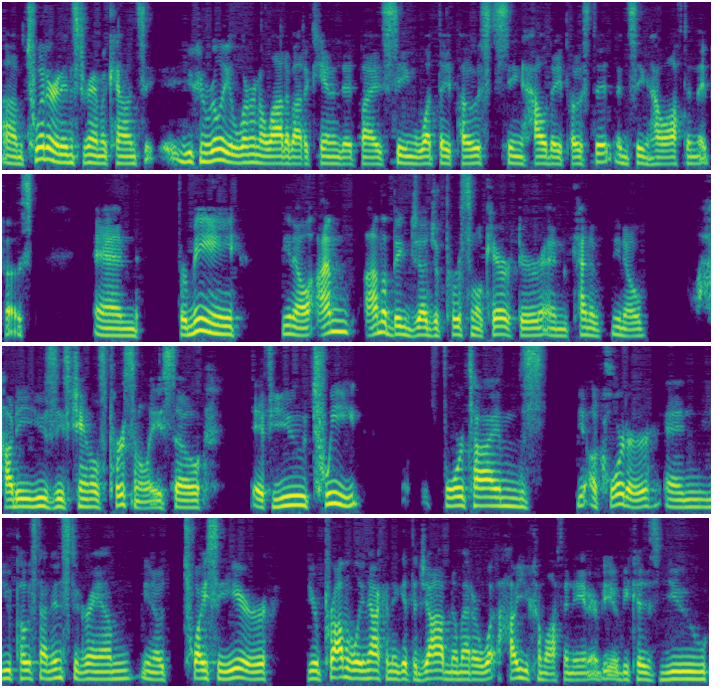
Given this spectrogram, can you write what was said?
um, Twitter and Instagram accounts, you can really learn a lot about a candidate by seeing what they post, seeing how they post it, and seeing how often they post. And for me, you know, I'm I'm a big judge of personal character and kind of you know how do you use these channels personally. So if you tweet four times a quarter and you post on Instagram, you know, twice a year, you're probably not going to get the job no matter what how you come off in the interview because you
